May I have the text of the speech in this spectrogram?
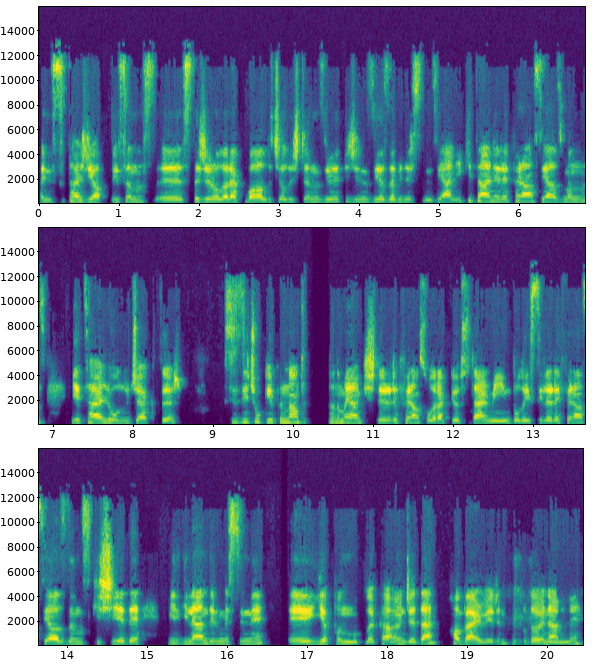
hani staj yaptıysanız e, stajyer olarak bağlı çalıştığınız yöneticinizi yazabilirsiniz. Yani iki tane referans yazmanız yeterli olacaktır. Sizi çok yakından tanımayan kişileri referans olarak göstermeyin. Dolayısıyla referans yazdığınız kişiye de bilgilendirmesini e, yapın mutlaka. Önceden haber verin. Bu da önemli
